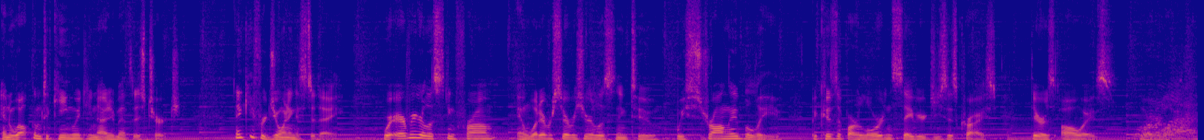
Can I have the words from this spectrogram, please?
and welcome to Kingwood United Methodist Church. Thank you for joining us today. Wherever you're listening from and whatever service you're listening to, we strongly believe because of our Lord and Savior Jesus Christ, there is always more to life.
